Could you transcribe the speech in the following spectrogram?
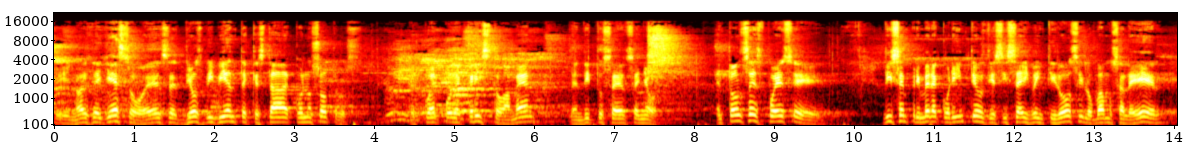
Sí, no es de yeso, es Dios viviente que está con nosotros. El cuerpo de Cristo, amén. Bendito sea el Señor. Entonces, pues, eh, dice en 1 Corintios 16, 22, y lo vamos a leer.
